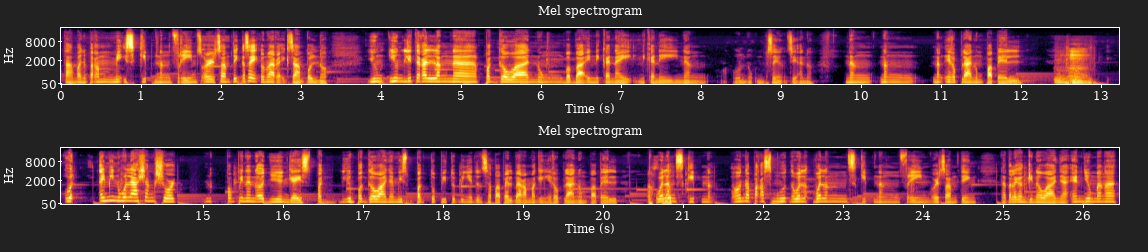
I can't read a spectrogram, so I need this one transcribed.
tama no parang may skip ng frames or something kasi kunwari example no yung yung literal lang na paggawa nung babae ni Kanay ni Kanay ng ano basta yun, si ano ng ng ng eroplanong papel Mm. Wa- I mean, wala siyang short. Pag pinanood nyo yun, guys, pag, yung paggawa niya, mis, pagtupi-tupi niya dun sa papel para maging eroplanong papel, walang skip ng, oh, napaka-smooth, walang, walang skip ng frame or something na talagang ginawa niya. And yung mga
